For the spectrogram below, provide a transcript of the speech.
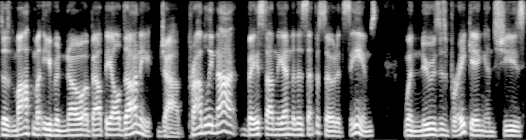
does Mothma even know about the Aldhani job? Probably not, based on the end of this episode. It seems when news is breaking and she's,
